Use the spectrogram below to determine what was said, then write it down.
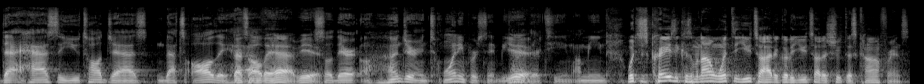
That has the Utah Jazz. That's all they have. That's all they have, yeah. So they're 120 percent behind Yeah. their team. I mean, Which is crazy because when I went to Utah, I had to go to Utah to shoot this conference.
